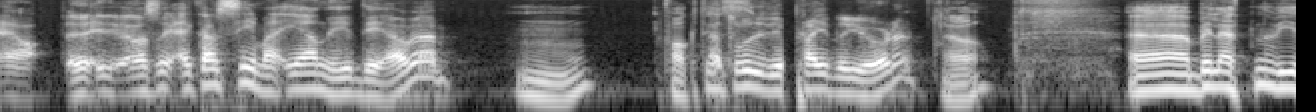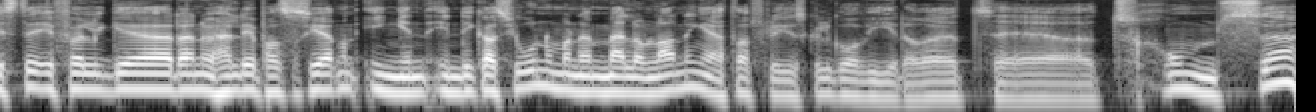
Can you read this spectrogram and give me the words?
Ja. eh, Altså, jeg kan si meg enig i det. Jeg Faktisk. trodde de pleide å gjøre det. Ja. Eh, Billetten viste ifølge den uheldige passasjeren ingen indikasjon om en mellomlanding etter at flyet skulle gå videre til Tromsø.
